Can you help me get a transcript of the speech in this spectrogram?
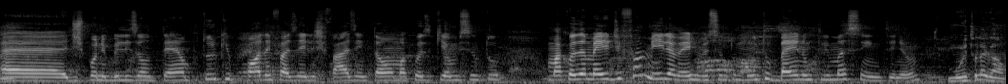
é, disponibilizam tempo. Tudo que podem fazer, eles fazem. Então é uma coisa que eu me sinto. Uma coisa meio de família mesmo. Eu sinto muito bem num clima assim, entendeu? Muito legal.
